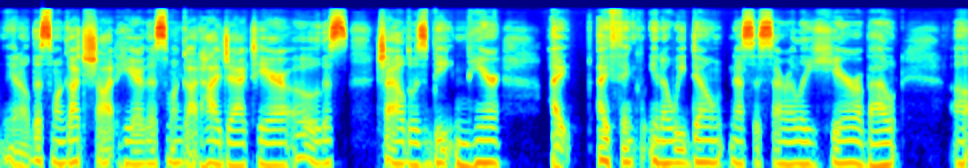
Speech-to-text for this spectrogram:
you know, this one got shot here. This one got hijacked here. Oh, this child was beaten here. I I think you know we don't necessarily hear about uh,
